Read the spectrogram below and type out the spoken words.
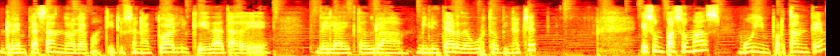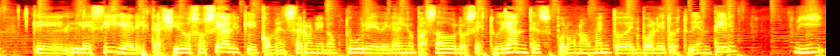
reemplazando a la constitución actual que data de, de la dictadura militar de Augusto Pinochet. Es un paso más muy importante que le sigue al estallido social que comenzaron en octubre del año pasado los estudiantes por un aumento del boleto estudiantil y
